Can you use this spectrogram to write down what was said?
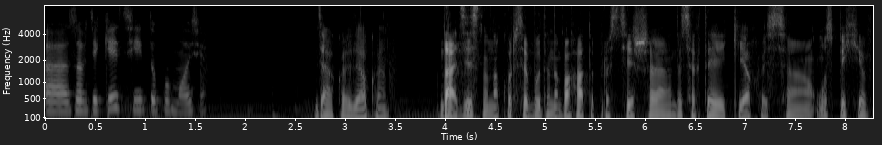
е, завдяки цій допомозі. Дякую, дякую. Да, дійсно, на курсі буде набагато простіше досягти якихось е, успіхів,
